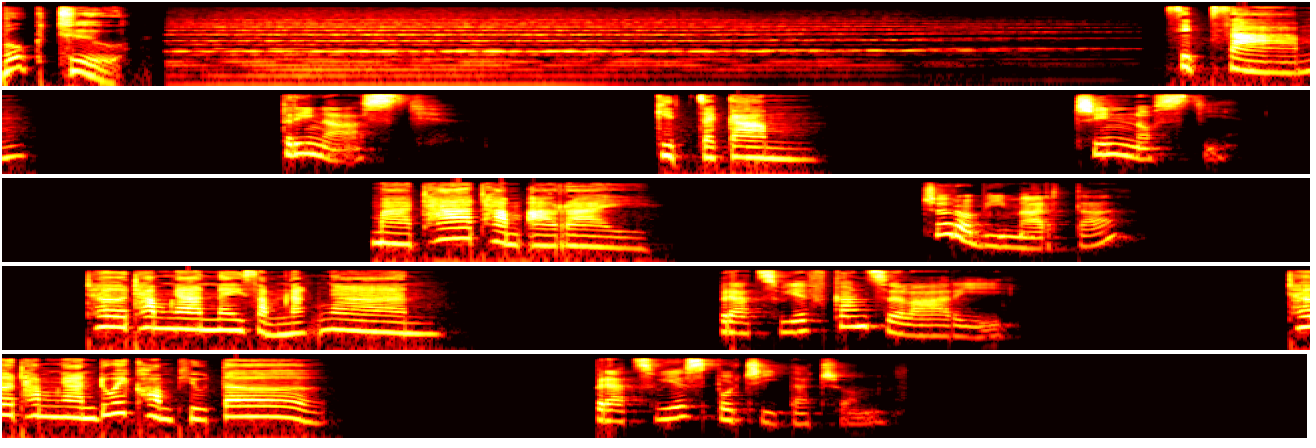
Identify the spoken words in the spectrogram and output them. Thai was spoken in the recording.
บุ๊กทูสิบสามทรีนาสกิจกรรม činnosti มาท่าทำอะไร Čo robí Marta? เธอทำงานในสำนักงาน Pracuje v kancelárii. เธอทำงานด้วยคอมพิวเตอร์ Pracuje s počítačom.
